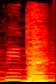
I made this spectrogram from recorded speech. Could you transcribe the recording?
happy day.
